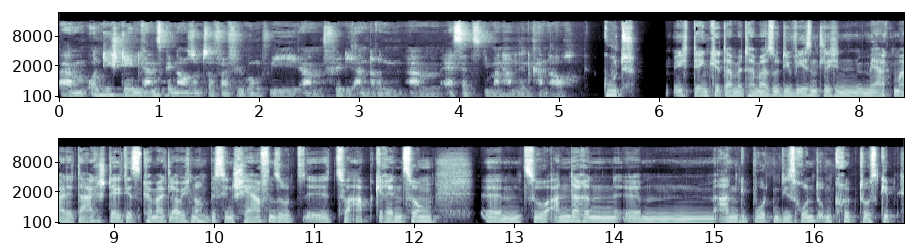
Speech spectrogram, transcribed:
Ähm, und die stehen ganz genauso zur Verfügung wie ähm, für die anderen ähm, Assets, die man handeln kann auch. Gut, ich denke, damit haben wir so die wesentlichen Merkmale dargestellt. Jetzt können wir, glaube ich, noch ein bisschen schärfen, so äh, zur Abgrenzung ähm, zu anderen ähm, Angeboten, die es rund um Kryptos gibt.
